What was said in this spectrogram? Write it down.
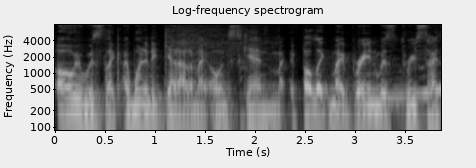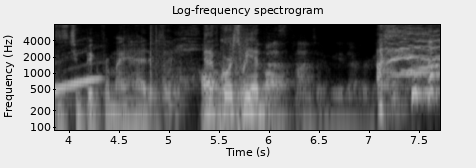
Oh, it was like I wanted to get out of my own skin. My, it felt like my brain was three sizes too big for my head. It was And of course we had. Best content we've ever gotten.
